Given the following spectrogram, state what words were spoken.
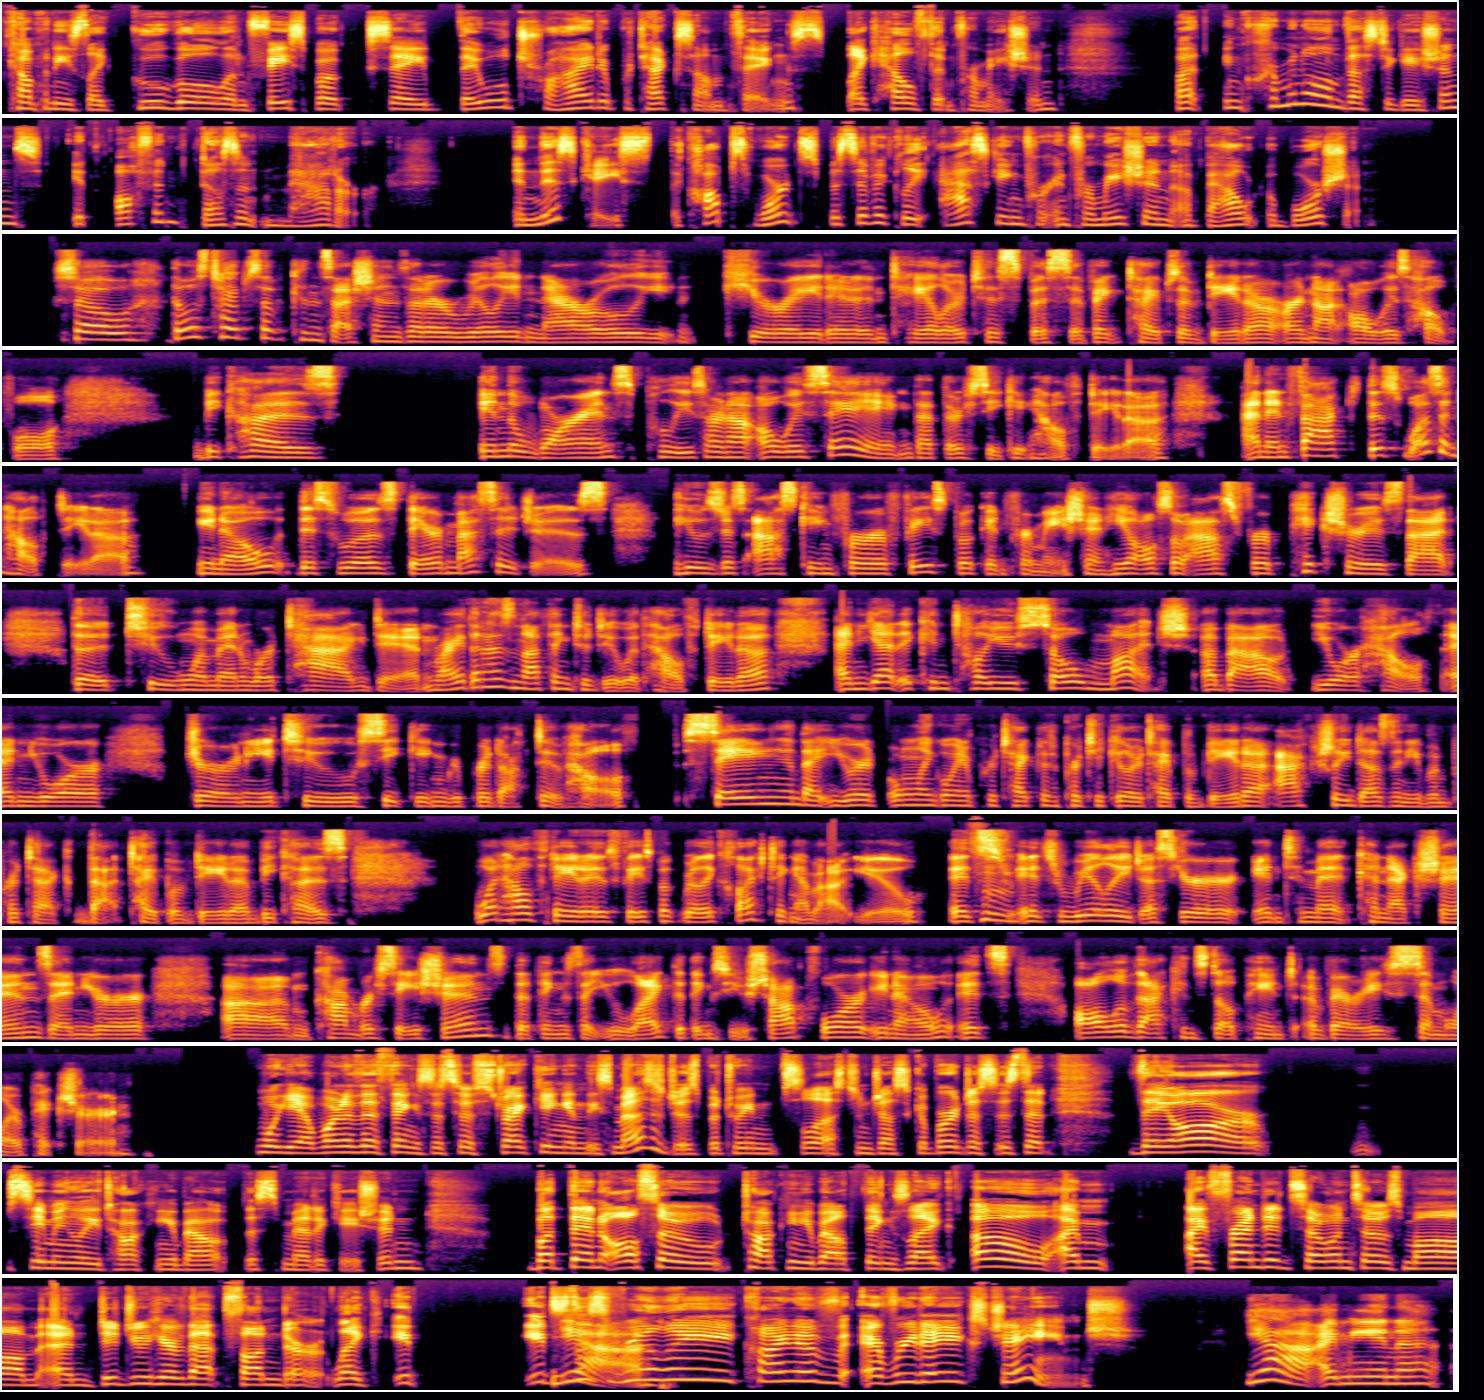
Companies like Google and Facebook say they will try to protect some things, like health information, but in criminal investigations, it often doesn't matter. In this case, the cops weren't specifically asking for information about abortion. So, those types of concessions that are really narrowly curated and tailored to specific types of data are not always helpful because in the warrants, police are not always saying that they're seeking health data. And in fact, this wasn't health data. You know, this was their messages. He was just asking for Facebook information. He also asked for pictures that the two women were tagged in, right? That has nothing to do with health data. And yet it can tell you so much about your health and your journey to seeking reproductive health. Saying that you're only going to protect a particular type of data actually doesn't even protect that type of data because what health data is Facebook really collecting about you? It's hmm. it's really just your intimate connections and your um, conversations, the things that you like, the things you shop for. You know, it's all of that can still paint a very similar picture. Well, yeah, one of the things that's so striking in these messages between Celeste and Jessica Burgess is that they are seemingly talking about this medication, but then also talking about things like, "Oh, I'm I friended so and so's mom, and did you hear that thunder?" Like it it's yeah. this really kind of everyday exchange. Yeah, I mean, uh,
